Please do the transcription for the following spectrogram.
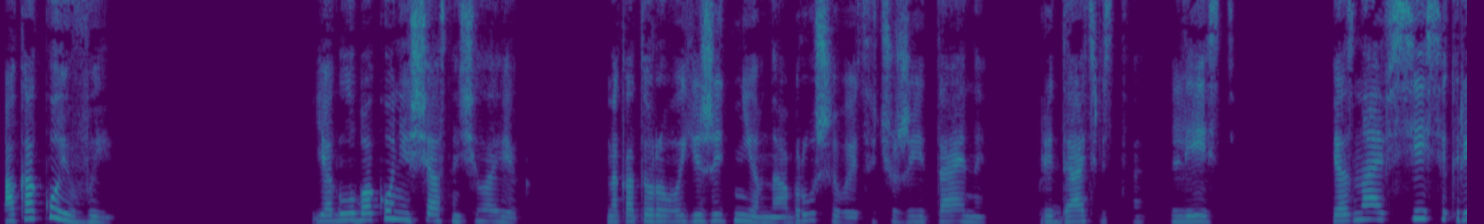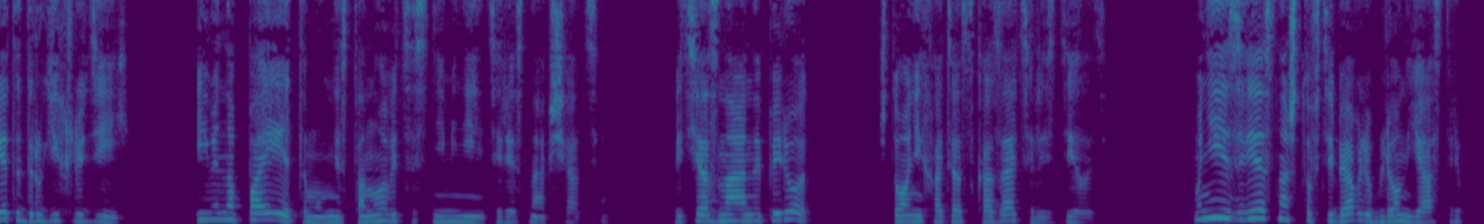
А какой вы? Я глубоко несчастный человек, на которого ежедневно обрушиваются чужие тайны, предательство, лесть. Я знаю все секреты других людей. Именно поэтому мне становится с ними неинтересно общаться. Ведь я знаю наперед, что они хотят сказать или сделать. Мне известно, что в тебя влюблен ястреб.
